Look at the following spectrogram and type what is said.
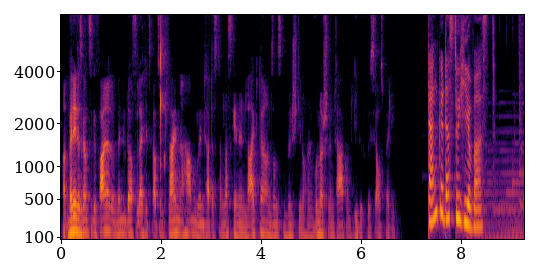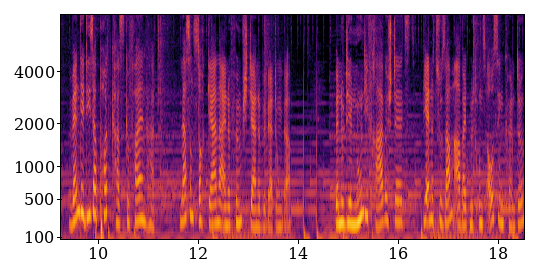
Wenn dir das Ganze gefallen hat und wenn du da vielleicht jetzt gerade so einen kleinen Aha-Moment hattest, dann lass gerne ein Like da. Ansonsten wünsche ich dir noch einen wunderschönen Tag und liebe Grüße aus Berlin. Danke, dass du hier warst. Wenn dir dieser Podcast gefallen hat, lass uns doch gerne eine 5-Sterne-Bewertung da. Wenn du dir nun die Frage stellst, wie eine Zusammenarbeit mit uns aussehen könnte,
